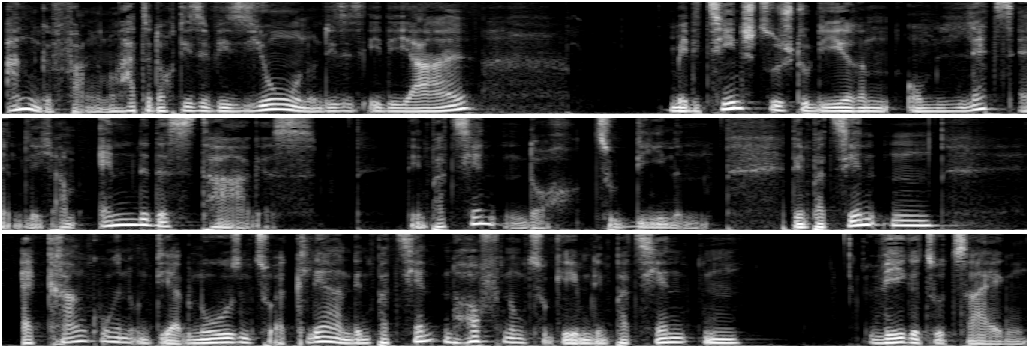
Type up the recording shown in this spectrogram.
angefangen und hatte doch diese Vision und dieses Ideal, Medizin zu studieren, um letztendlich am Ende des Tages den Patienten doch zu dienen, den Patienten Erkrankungen und Diagnosen zu erklären, den Patienten Hoffnung zu geben, den Patienten Wege zu zeigen,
